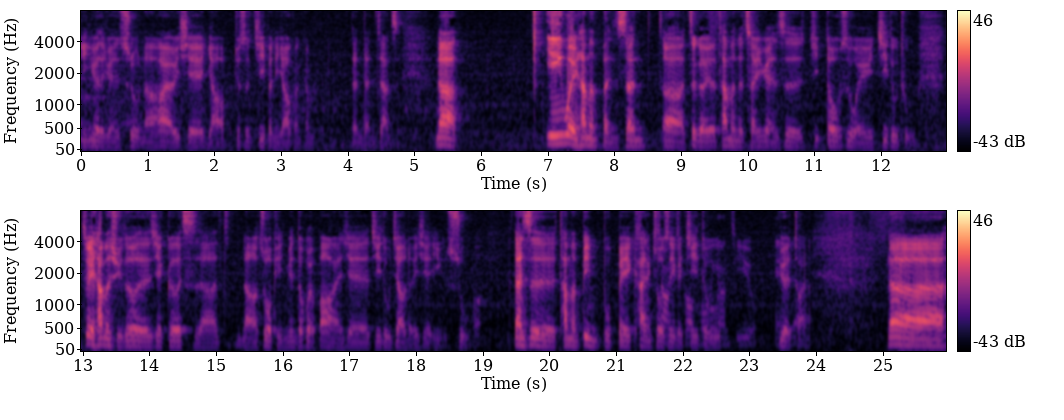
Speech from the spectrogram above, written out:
音乐的元素，然后还有一些摇，就是基本的摇滚跟等等这样子。那因为他们本身呃，这个他们的成员是基都是为基督徒，所以他们许多的一些歌词啊，然后作品里面都会有包含一些基督教的一些引述啊。但是他们并不被看作是一个基督乐团。那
